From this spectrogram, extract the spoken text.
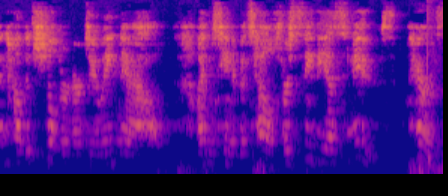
and how the children are doing now. I'm Tina Patel for CBS News, Perris,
